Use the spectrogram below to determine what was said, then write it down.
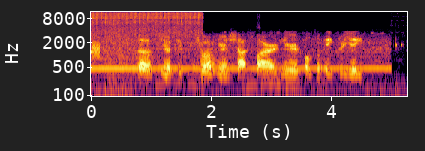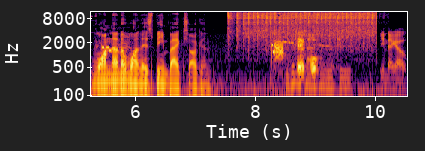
Uh, zero six. I'm hearing shots fired near postal eight three eight. One out of one is beanbag shotgun. He's in the Careful. passenger seat. Beam out.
